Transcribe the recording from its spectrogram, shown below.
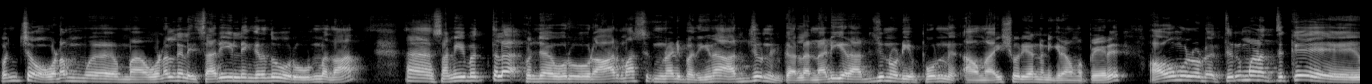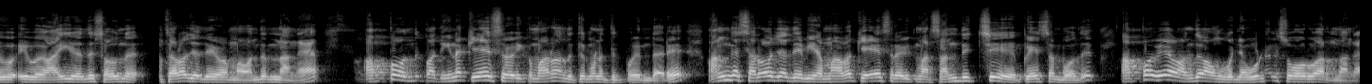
கொஞ்சம் உடம்பு ம- உடல்நிலை சரியில்லைங்கிறது ஒரு உண்மை தான் சமீபத்தில் கொஞ்சம் ஒரு ஒரு ஆறு மாதத்துக்கு முன்னாடி பார்த்தீங்கன்னா அர்ஜுன் இருக்கார்ல நடிகர் அர்ஜுனுடைய பொண்ணு அவங்க ஐஸ்வர்யான்னு நினைக்கிறேன் அவங்க பேர் அவங்களோட திருமணத்துக்கு இவ- இவ ஐ இது சௌந்த சரோஜ தேவம்மா வந்திருந்தாங்க. அப்போ வந்து பார்த்தீங்கன்னா கே எஸ் ரவிக்குமாரும் அந்த திருமணத்துக்கு போயிருந்தார். அங்கே சரோஜா தேவி அம்மாவை கே எஸ் ரவிக்குமார் சந்தித்து பேசும்போது அப்போவே வந்து அவங்க கொஞ்சம் உடல் சோர்வாக இருந்தாங்க.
